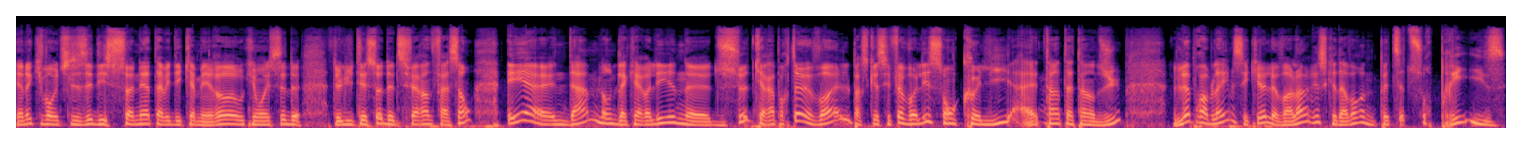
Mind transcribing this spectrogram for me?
il y en a qui vont utiliser des sonnettes avec des caméras ou qui vont essayer de, de lutter ça de différentes façons. Et euh, une dame donc de la Caroline euh, du Sud qui a rapporté un vol parce que s'est fait voler son colis tant attendu. Le problème c'est que le voleur risque d'avoir une petite surprise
